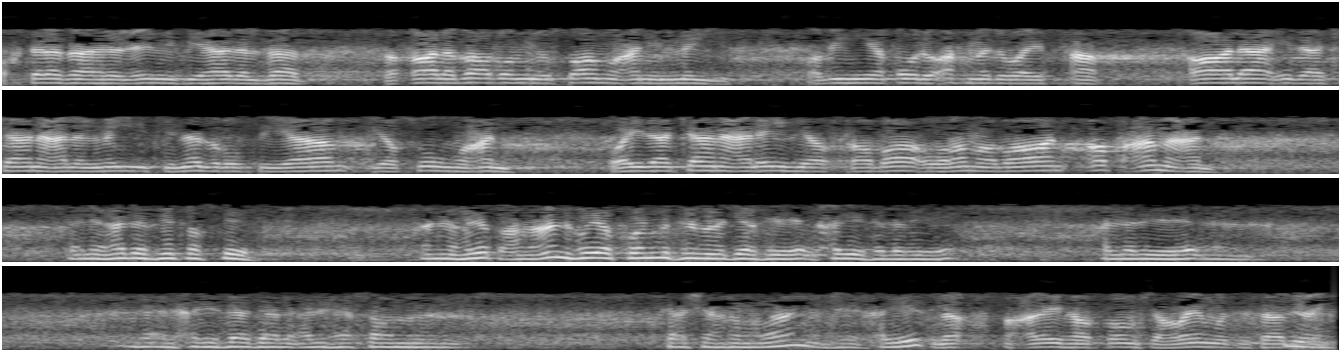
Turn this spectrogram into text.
واختلف أهل العلم في هذا الباب فقال بعضهم يصام عن الميت وبه يقول أحمد وإسحاق قال إذا كان على الميت نذر صيام يصوم عنه وإذا كان عليه قضاء رمضان أطعم عنه يعني هذا في تفصيل أنه يطعم عنه يكون مثل ما جاء في الحديث الذي الذي الحديث هذا عليها صوم شهر رمضان في الحديث. لا عليها صوم شهرين متتابعين.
